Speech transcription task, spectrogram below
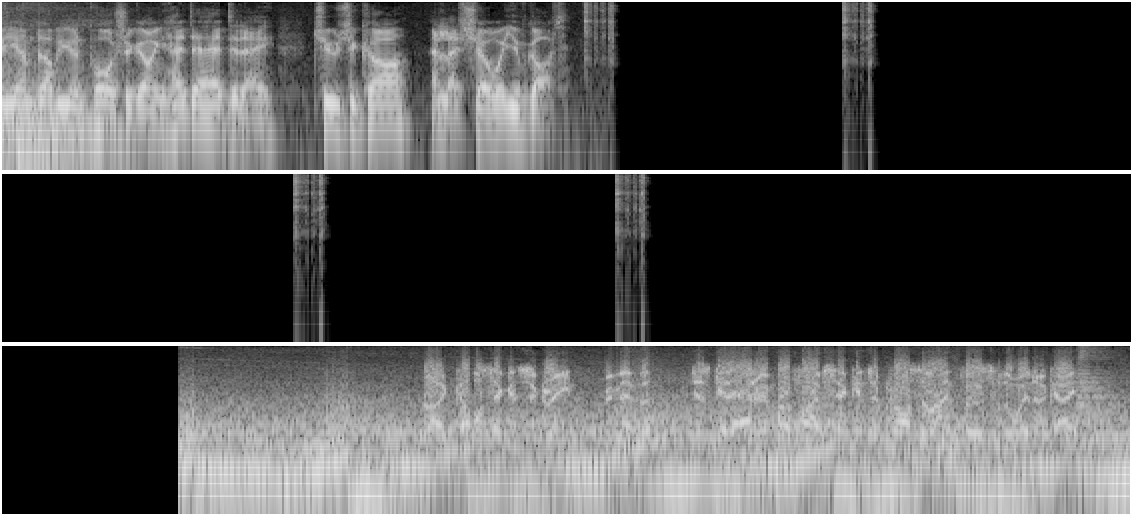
BMW and Porsche going head to head today. Choose your car and let's show what you've got. Right, couple seconds to green. Remember, just get ahead of him by five seconds across the line first for the win, okay?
